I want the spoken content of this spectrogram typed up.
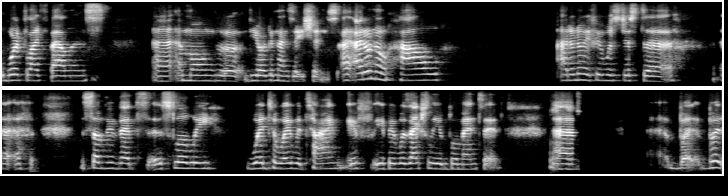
work-life balance uh, among the, the organizations. I, I, don't know how. I don't know if it was just uh, uh, something that uh, slowly went away with time. If if it was actually implemented. Mm-hmm. but but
